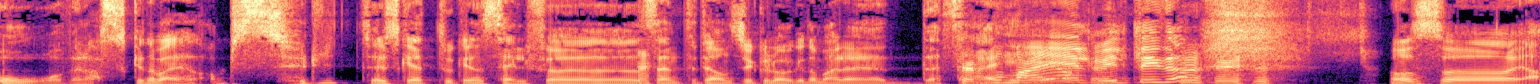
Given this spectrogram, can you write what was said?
overraskende, bare absurd. Jeg husker jeg tok en selfie og sendte til han psykologen og bare Dette er helt vilt, liksom! Og så, ja,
